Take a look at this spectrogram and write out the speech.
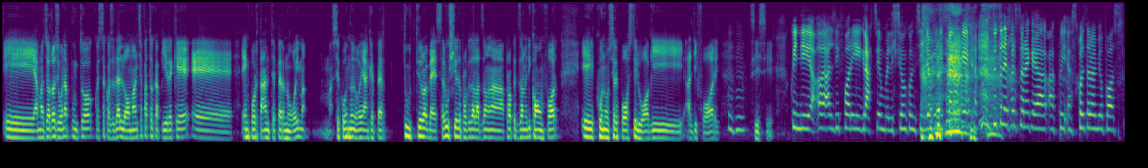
E a maggior ragione, appunto, questa cosa dell'Oman ci ha fatto capire che è, è importante per noi, ma, ma secondo noi anche per tutti dovrebbe essere uscire proprio dalla zona, propria zona di comfort e conoscere posti e luoghi al di fuori. Mhm. Sì, sì. Quindi eh, al di fuori, grazie, è un bellissimo consiglio. Quindi spero che tutte le persone che cui ascoltano il mio post,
